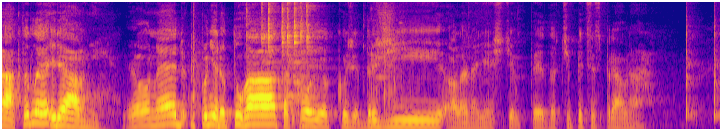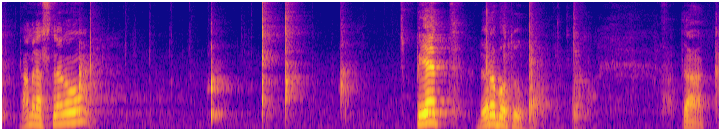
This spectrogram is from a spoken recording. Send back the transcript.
Tak, tohle je ideální. Jo, ne úplně do tuhá, takový jakože drží, ale není ještě úplně ta čepice správná. Dáme na stranu. Zpět do robotu. Tak.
